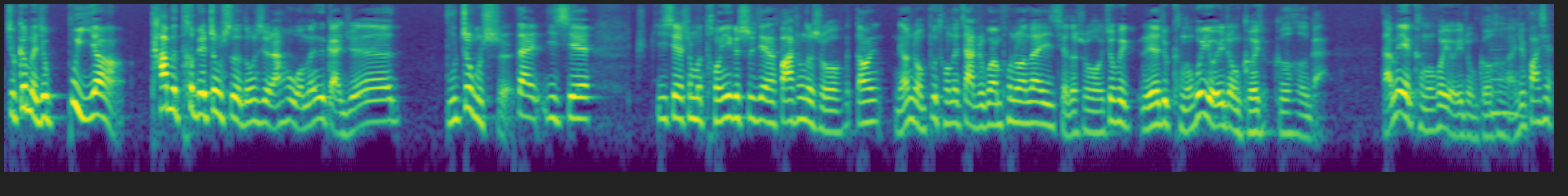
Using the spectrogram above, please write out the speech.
就根本就不一样。他们特别重视的东西，然后我们感觉不重视。在一些一些什么同一个事件发生的时候，当两种不同的价值观碰撞在一起的时候，就会人家就可能会有一种隔隔阂感，咱们也可能会有一种隔阂感，就发现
